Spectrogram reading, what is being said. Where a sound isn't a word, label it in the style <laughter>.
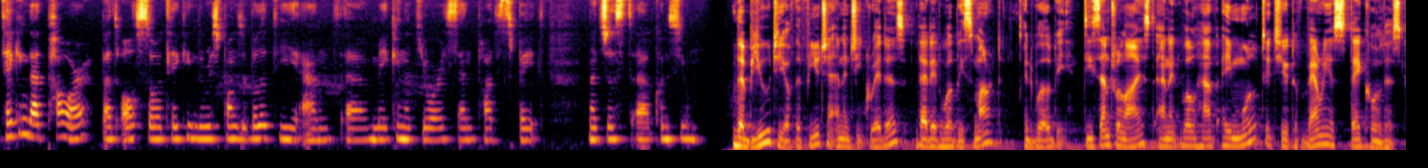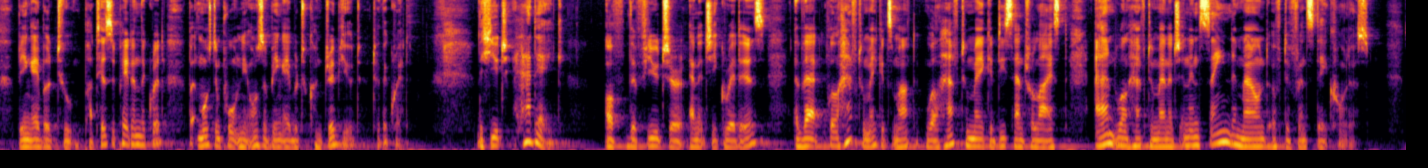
taking that power, but also taking the responsibility and uh, making it yours and participate, not just uh, consume. The beauty of the future energy grid is that it will be smart, it will be decentralized, and it will have a multitude of various stakeholders being able to participate in the grid, but most importantly, also being able to contribute to the grid. The huge headache of the future energy grid is that we'll have to make it smart, we'll have to make it decentralized, and we'll have to manage an insane amount of different stakeholders.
